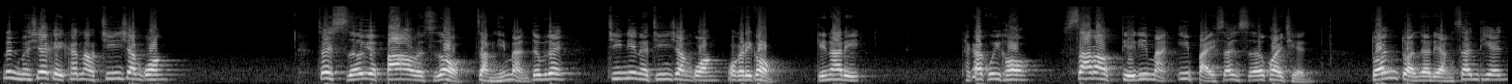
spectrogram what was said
那你们现在可以看到金相光在十二月八号的时候涨停板，对不对？今天的金相光，我跟你讲，给哪里？他开亏空，杀到跌停板一百三十二块钱，短短的两三天，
